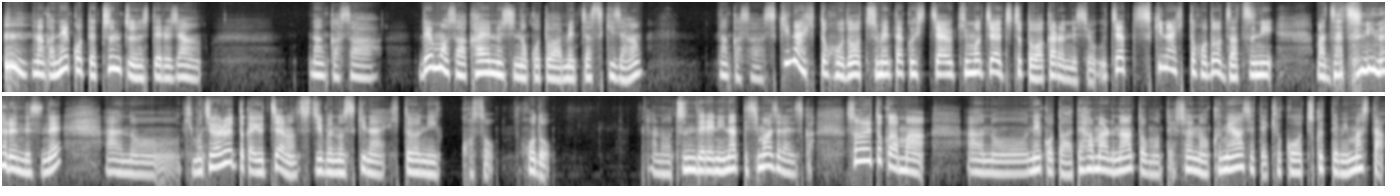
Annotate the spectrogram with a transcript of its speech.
なんか猫ってツンツンしてるじゃん。なんかさ、でもさ、飼い主のことはめっちゃ好きじゃんなんかさ、好きな人ほど冷たくしちゃう気持ちはうちちょっとわかるんですよ。うちは好きな人ほど雑に、まあ雑になるんですね。あの、気持ち悪いとか言っちゃうの。自分の好きな人にこそ、ほど。あの、ツンデレになってしまうじゃないですか。そういうとこはまあ、あの、猫と当てはまるなと思って、そういうのを組み合わせて曲を作ってみました。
